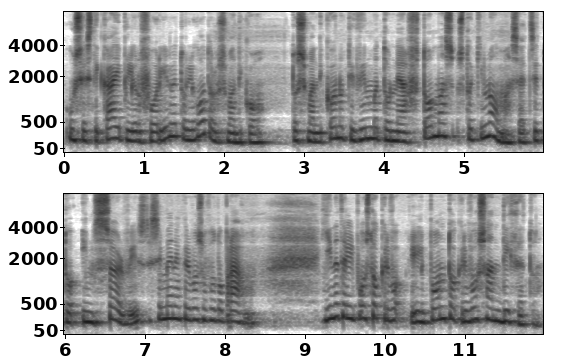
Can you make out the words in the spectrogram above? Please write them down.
ουσιαστικά η πληροφορία είναι το λιγότερο σημαντικό. Το σημαντικό είναι ότι δίνουμε τον εαυτό μας στο κοινό μας. Έτσι. Το in service σημαίνει ακριβώς αυτό το πράγμα. Γίνεται λοιπόν, στο ακριβώ, λοιπόν το ακριβώς αντίθετο.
